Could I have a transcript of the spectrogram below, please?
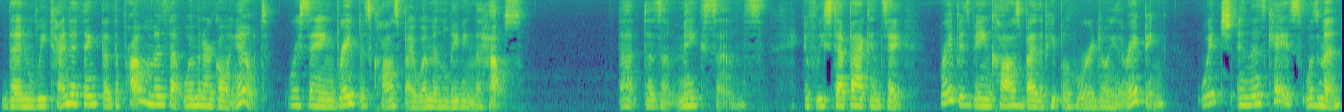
then we kind of think that the problem is that women are going out. We're saying rape is caused by women leaving the house. That doesn't make sense. If we step back and say rape is being caused by the people who are doing the raping, which in this case was men,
